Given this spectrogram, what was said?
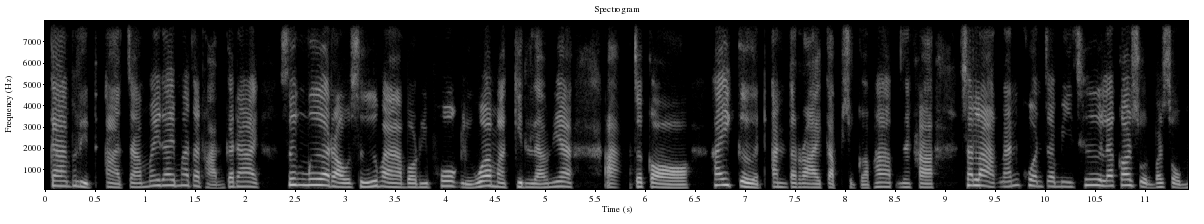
การผลิตอาจจะไม่ได้มาตรฐานก็ได้ ซึ่งเมื่อเราซื้อมาบริโภคหรือว่ามากินแล้วเนี่ยอาจจะก่อให้เกิดอันตรายกับสุขภาพนะคะฉลากนั้นควรจะมีชื่อและก็ส่วนผสม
